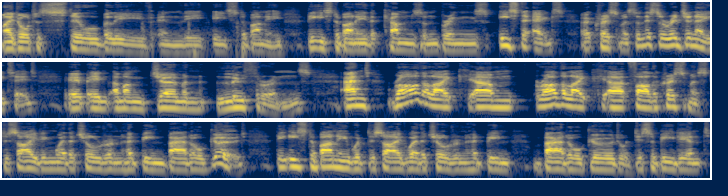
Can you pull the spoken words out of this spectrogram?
my daughters still believe in the Easter Bunny, the Easter Bunny that comes and brings Easter eggs at Christmas. And this originated in, in, among German Lutherans. And rather like um, rather like uh, Father Christmas deciding whether children had been bad or good, the Easter Bunny would decide whether children had been bad or good or disobedient,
